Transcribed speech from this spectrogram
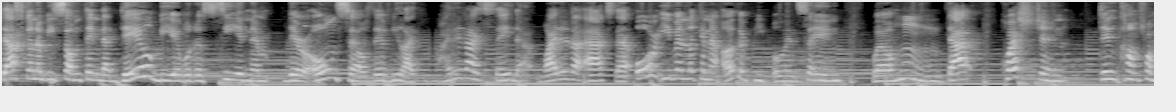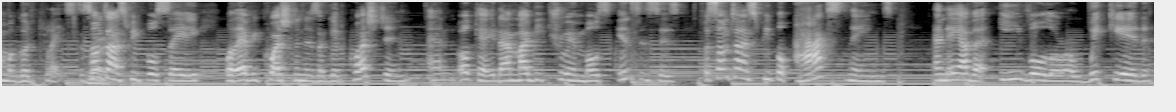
that's going to be something that they'll be able to see in them their own selves. They'll be like why did i say that? Why did i ask that? Or even looking at other people and saying well hmm that question didn't come from a good place. Because sometimes right. people say, well, every question is a good question. And okay, that might be true in most instances. But sometimes people ask things and they have an evil or a wicked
